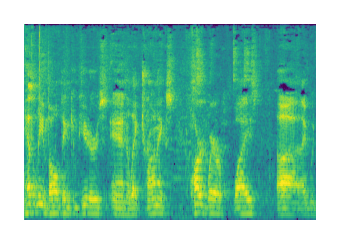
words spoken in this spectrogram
heavily involved in computers and electronics, hardware wise. Uh, I would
